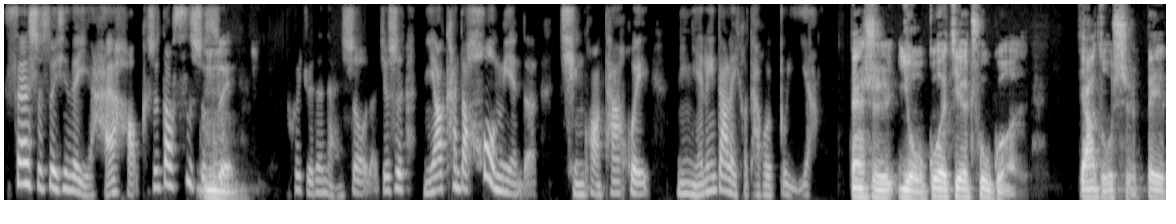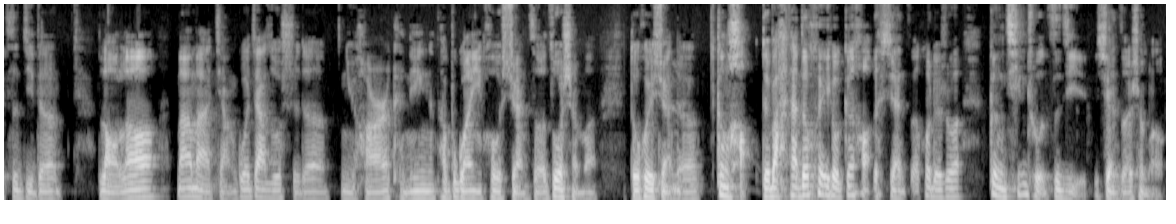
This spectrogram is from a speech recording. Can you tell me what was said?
三十岁现在也还好，可是到四十岁会觉得难受的。就是你要看到后面的情况，他会，你年龄大了以后他会不一样。但是有过接触过家族史，被自己的。姥姥、妈妈讲过家族史的女孩，肯定她不管以后选择做什么，都会选得更好，对吧？她都会有更好的选择，或者说更清楚自己选择什么。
